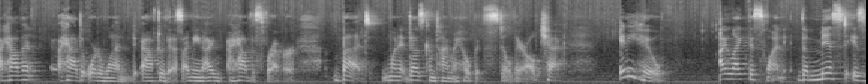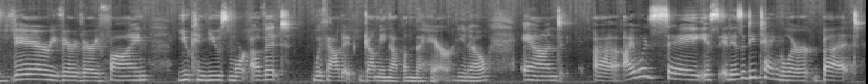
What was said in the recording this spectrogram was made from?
I haven't had to order one after this. I mean, I, I have this forever, but when it does come time, I hope it's still there. I'll check. Anywho, I like this one. The mist is very, very, very fine. You can use more of it without it gumming up on the hair, you know. And uh, I would say it's, it is a detangler, but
